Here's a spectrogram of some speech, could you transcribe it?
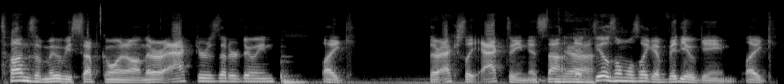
tons of movie stuff going on. There are actors that are doing like they're actually acting. It's not. Yeah. It feels almost like a video game, like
